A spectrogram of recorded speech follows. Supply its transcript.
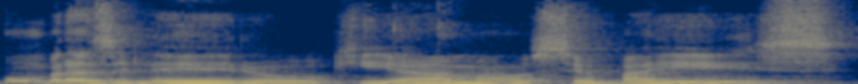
um brasileiro que ama o seu país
